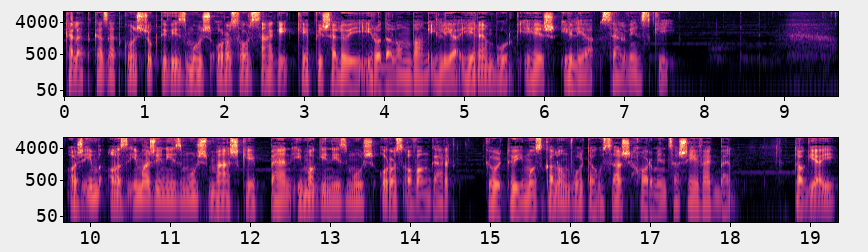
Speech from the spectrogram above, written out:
keletkezett konstruktivizmus oroszországi képviselői irodalomban Ilya Érenburg és Ilya Szelvinski. Az, im- az imazsinizmus, másképpen imaginizmus orosz avantgárd költői mozgalom volt a 20-as, 30-as években. Tagjai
